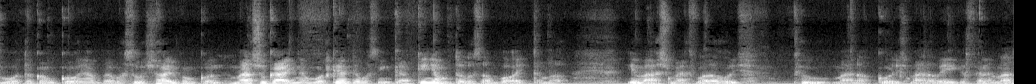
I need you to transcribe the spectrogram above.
voltak amikor olyan bebaszóságok, amikor már sokáig nem volt kedvem, azt inkább kinyomtam, azt abba hagytam a nyomás, mert valahogy hú, már akkor is már a vége fele már.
